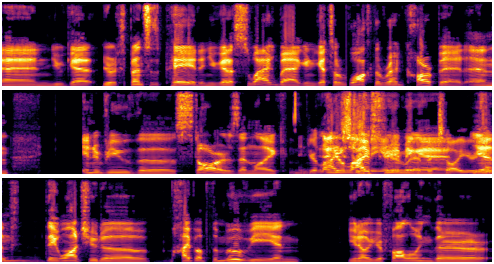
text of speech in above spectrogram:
and you get your expenses paid and you get a swag bag and you get to walk the red carpet and interview the stars and like and you're live, and you're live streaming, it, it. yeah they want you to hype up the movie and you know you're following their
